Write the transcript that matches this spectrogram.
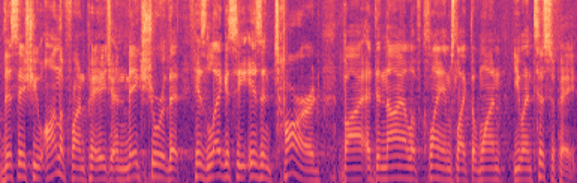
this issue on the front page and make sure that his legacy isn't tarred by a denial of claims like the one you anticipate?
